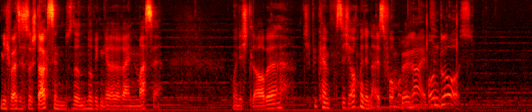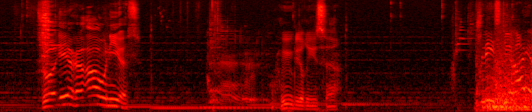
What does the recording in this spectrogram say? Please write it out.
Nicht, weil sie so stark sind, sondern nur wegen ihrer reinen Masse. Und ich glaube, die bekämpfen sich auch mit den Eisformen. Bereit. Und los. Zur Ehre Aonirs. Hügelriese. Schließt die Reihe.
